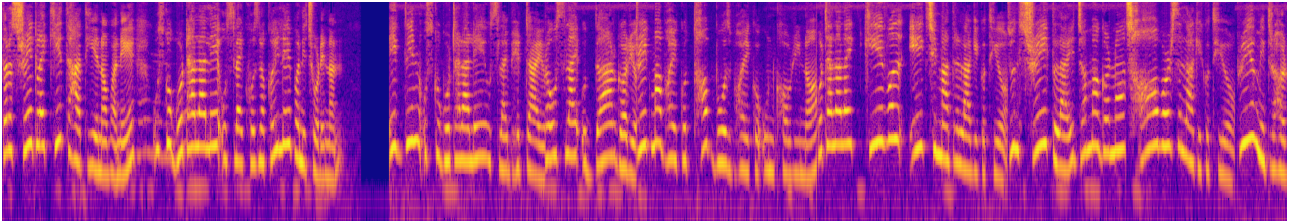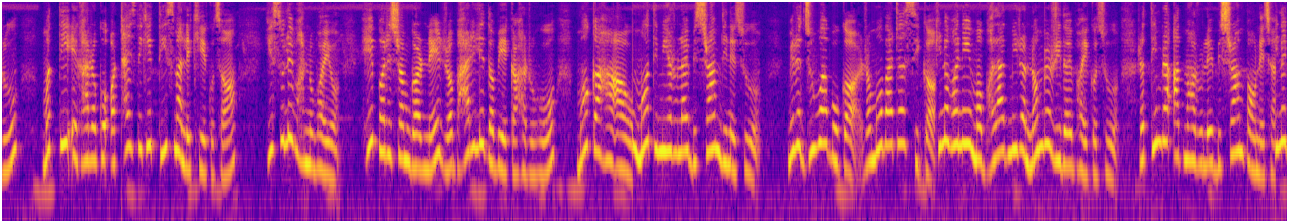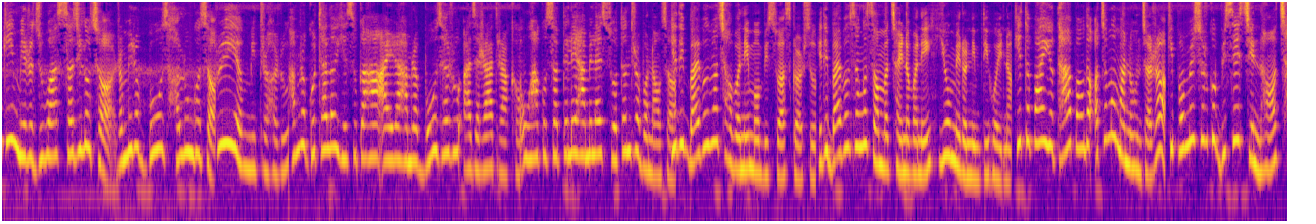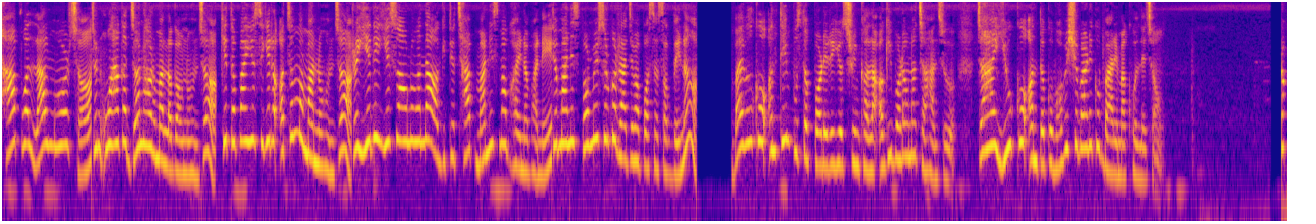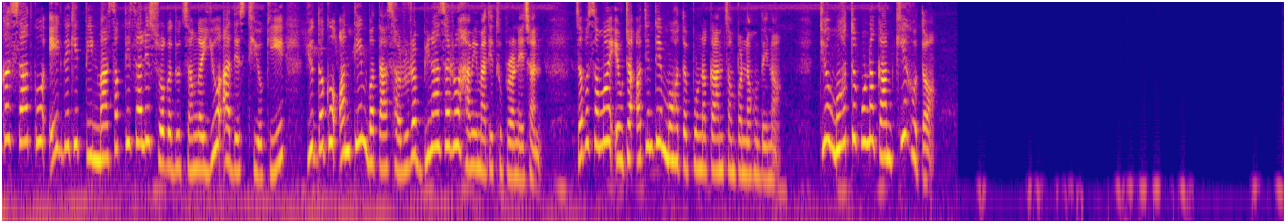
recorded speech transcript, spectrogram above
तर श्रेकलाई के थाहा थिएन भने उसको गोठालाले उसलाई खोज्न कहिल्यै पनि छोडेनन्। एक दिन उसको गोठालाले उसलाई भेट्टायो र उसलाई उद्धार गर्यो। ट्रेकमा भएको थप बोझ भएको उन खौरिन गोठालालाई केवल एकछिन मात्र लागेको थियो। जुन श्रेकलाई जम्मा गर्न छ वर्ष लागेको थियो। प्रिय मित्रहरू मत्ती एघारको अठाइसदेखि तिसमा लेखिएको छ यसुले भन्नुभयो हे परिश्रम गर्ने र भारीले दबिएकाहरू हो म कहाँ आऊ? म तिमीहरूलाई विश्राम दिनेछु। मेरो जुवा बोक र मबाट सिक किनभने म भलादमी र नम्र हृदय भएको छु र तिम्रा आत्माहरूले विश्राम पाउनेछ। किनकि मेरो जुवा सजिलो छ र मेरो बोझ हलुङ्गो छ। प्रिय मित्रहरू हाम्रो गोठालो यसु कहाँ आएर हाम्रा बोझहरू आज रात राखौ। उहाँको सत्यले हामीलाई स्वतन्त्र बनाउँछ। यदि बाइबलमा छ भने म विश्वास गर्छु। यदि बाइबलसँग सम्मत छैन भने यो मेरो निम्ति होइन। के तपाईँ यो थाहा पाउँदा अचम्म मान्नुहुन्छ र? कि परमेश्वरको विशेष चिन्ह छाप वा लाल मोहर छ जुन उहाँका जनहरूमा लगाउनुहुन्छ? के तपाईँ यो सिकेर अचम्म मान्नुहुन्छ? र यदि यसो आउनुभन्दा अघि त्यो छाप मानिसमा भएन भने त्यो मानिस परमेश्वरको राज्यमा पस्न सक्दैन? बाइबलको अन्तिम पुस्तक पढेर यो श्रृङ्खला अघि बढाउन चाहन्छु जहाँ युगको अन्तको भविष्यवाणीको बारेमा खोल्नेछौ। प्रकाश सातको एकदेखि तीनमा शक्तिशाली स्वर्गदूतसँग यो आदेश थियो कि युद्धको अन्तिम बतासहरू र विनाशहरू हामीमाथि थुप्रनेछन् जबसम्म एउटा अत्यन्तै महत्वपूर्ण काम सम्पन्न हुँदैन। त्यो महत्वपूर्ण काम के हो त?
